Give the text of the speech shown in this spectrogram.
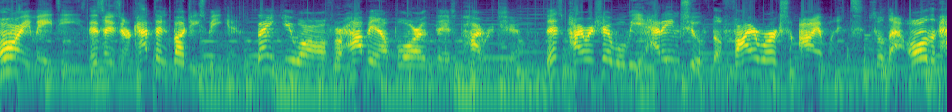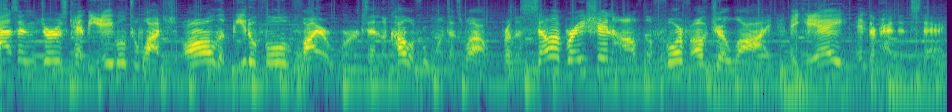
Ahoy, mateys! This is your Captain Budgie speaking. Thank you all for hopping aboard this pirate ship. This pirate ship will be heading to the Fireworks Island so that all the passengers can be able to watch all the beautiful fireworks and the colorful ones as well for the celebration of the 4th of July, aka Independence Day.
